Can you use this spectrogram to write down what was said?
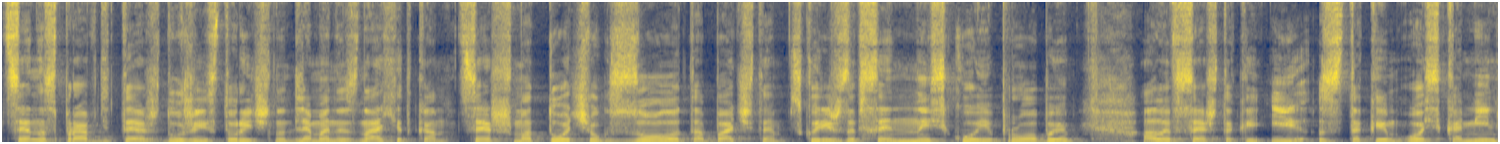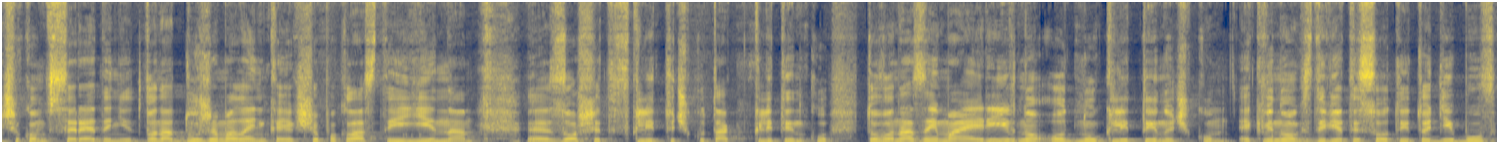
Це насправді теж дуже історична для мене знахідка. Це шматочок золота, бачите, скоріш за все, низької проби, але все ж таки, і з таким ось камінчиком всередині. Вона дуже маленька. Якщо покласти її на е, зошит в кліточку, так, в клітинку, то вона займає рівно одну клітиночку. Еквінокс 900 і тоді був,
